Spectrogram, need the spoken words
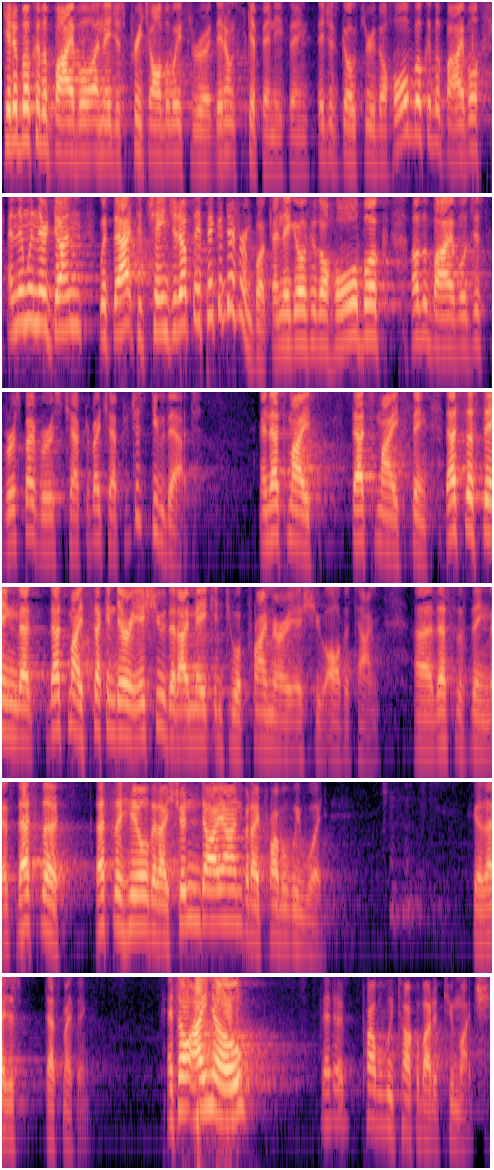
get a book of the Bible and they just preach all the way through it. They don't skip anything. They just go through the whole book of the Bible. And then when they're done with that, to change it up, they pick a different book and they go through the whole book of the Bible, just verse by verse, chapter by chapter. Just do that. And that's my that's my thing. That's the thing that, that's my secondary issue that I make into a primary issue all the time. Uh, that's the thing. That's, that's the, that's the hill that I shouldn't die on, but I probably would. Because I just, that's my thing. And so I know that I probably talk about it too much.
